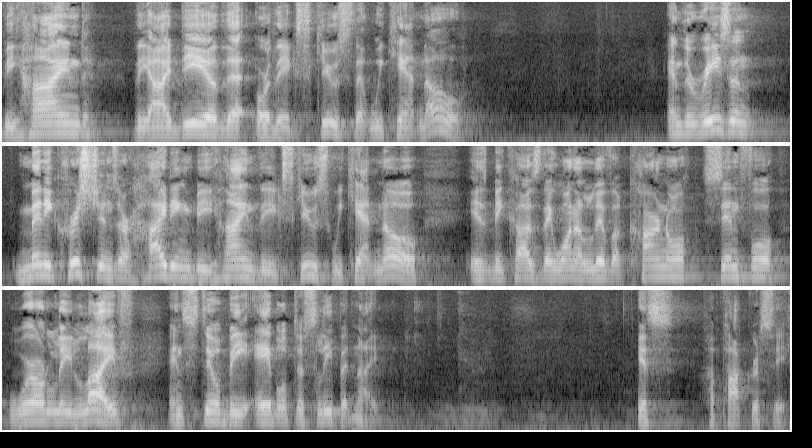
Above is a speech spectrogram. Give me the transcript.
behind the idea that, or the excuse that we can't know. And the reason many Christians are hiding behind the excuse we can't know is because they want to live a carnal, sinful, worldly life and still be able to sleep at night. It's hypocrisy.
